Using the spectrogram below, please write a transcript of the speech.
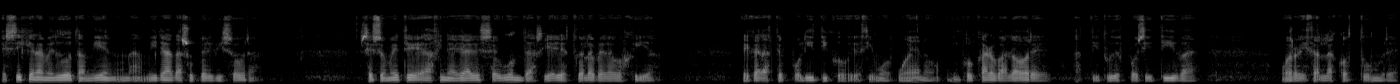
exigen a menudo también una mirada supervisora, se somete a finalidades segundas y ahí actúa la pedagogía de carácter político y decimos, bueno, inculcar valores, actitudes positivas, moralizar las costumbres.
